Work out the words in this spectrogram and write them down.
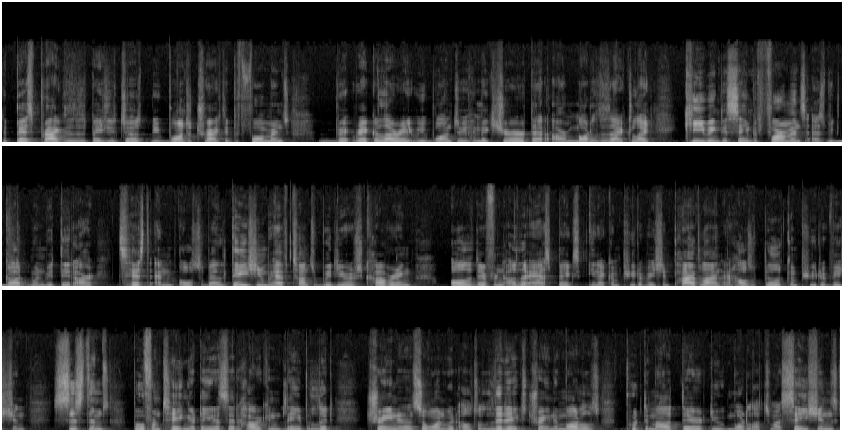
the best practice is basically just we want to track the performance regularly. We want to make sure that our models is actually like keeping the same performance as we got when we did our test and also validation. We have tons of videos covering all the different other aspects in a computer vision pipeline and how to build computer vision systems, both from taking your data set, how you can label it, train it and so on with Ultralytics, train the models, put them out there, do model optimizations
